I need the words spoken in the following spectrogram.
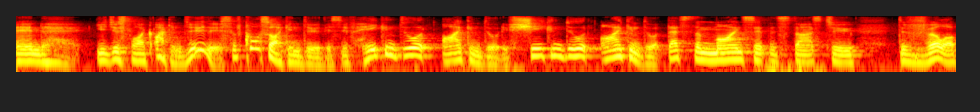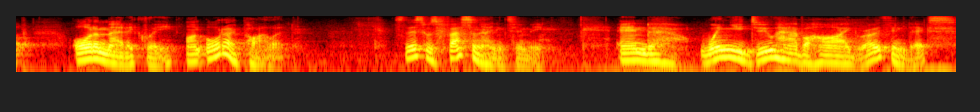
And you're just like, I can do this. Of course, I can do this. If he can do it, I can do it. If she can do it, I can do it. That's the mindset that starts to develop automatically on autopilot. So, this was fascinating to me. And when you do have a high growth index,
